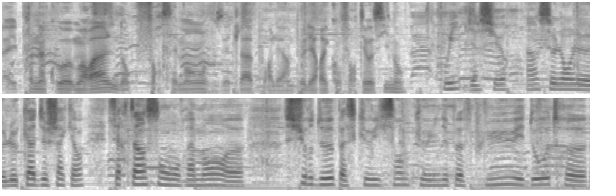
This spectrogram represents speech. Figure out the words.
Là, ils prennent un coup au moral, donc forcément vous êtes là pour aller un peu les réconforter aussi, non? Oui, bien sûr, hein, selon le, cas de chacun. Certains sont vraiment euh, sûrs d'eux parce qu'ils sentent qu'ils ne peuvent plus et d'autres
